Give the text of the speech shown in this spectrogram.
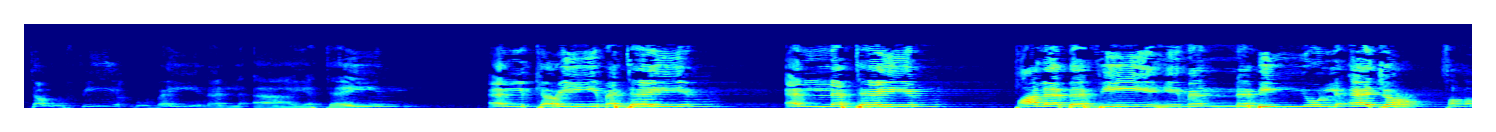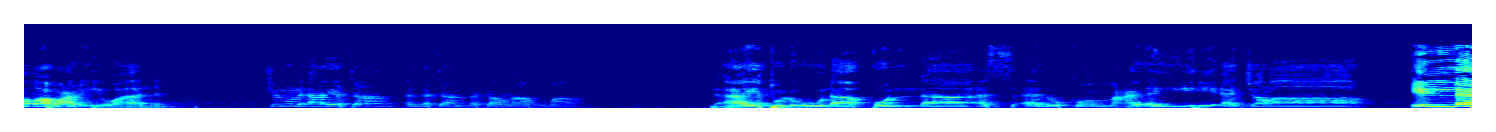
التوفيق بين الآيتين الكريمتين اللتين طلب فيهما النبي الأجر صلى الله عليه وآله. شنو الآيتان اللتان ذكرناهما؟ الآية الأولى قل لا أسألكم عليه أجرا إلا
